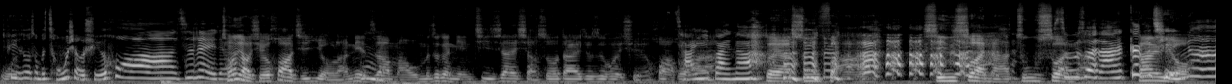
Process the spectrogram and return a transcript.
譬如说什么从小学画啊之类的，从小学画其实有啦，你也知道嘛，我们这个年纪现在小时候大概就是会学画画、茶艺班啊，对啊，书法啊、心算啊、珠算啊。钢琴啊，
